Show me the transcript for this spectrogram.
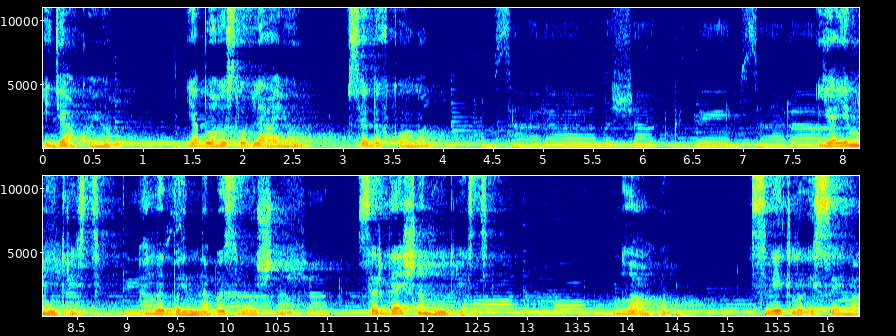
і дякую. Я благословляю все довкола. Я є мудрість, глибинна, беззвучна, сердечна мудрість, благо, світло і сила.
